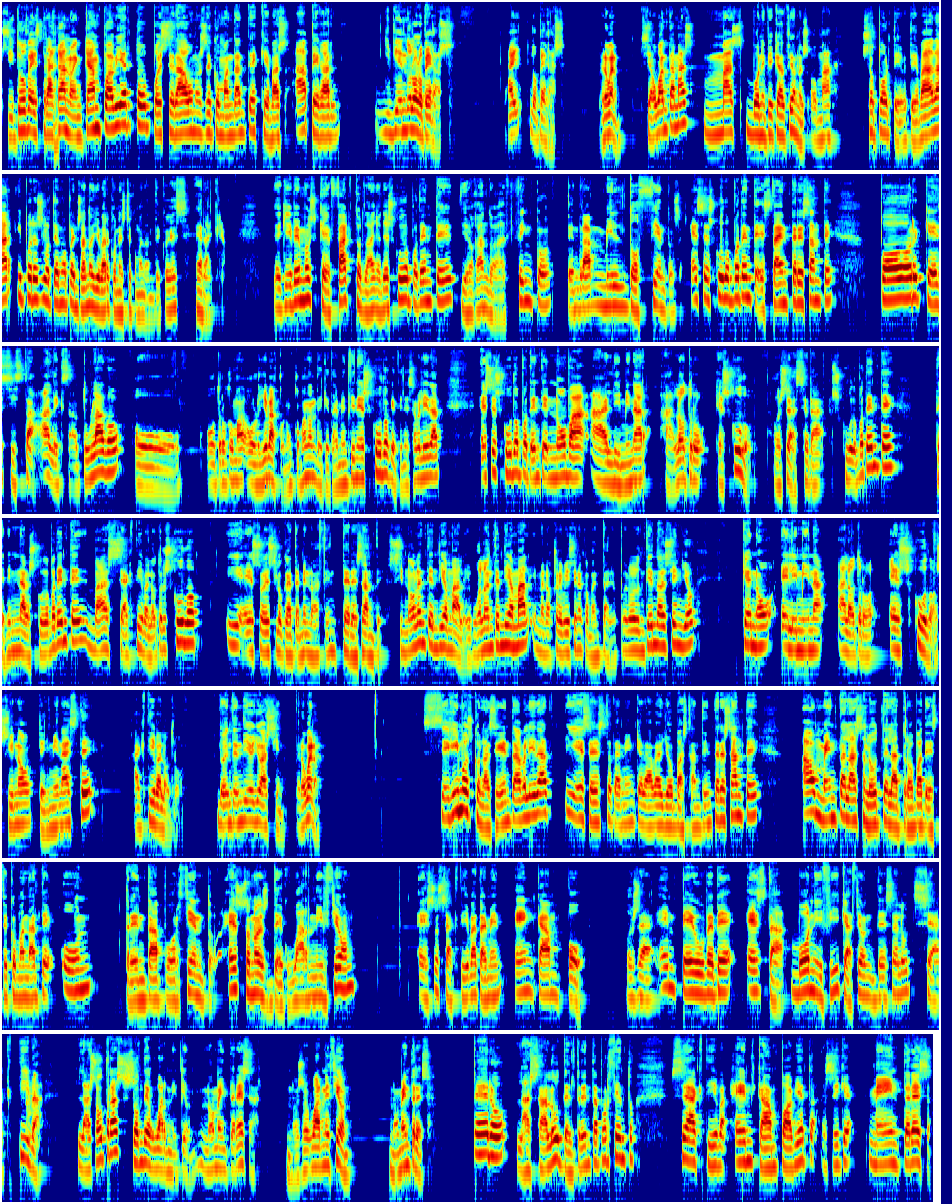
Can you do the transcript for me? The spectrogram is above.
si tú ves Trajano en campo abierto, pues será uno de comandantes que vas a pegar. Viéndolo lo pegas. Ahí lo pegas. Pero bueno, si aguanta más, más bonificaciones o más soporte te va a dar y por eso lo tengo pensando llevar con este comandante, que es Heraclio. Y aquí vemos que factor de daño de escudo potente, llegando a 5, tendrá 1200. Ese escudo potente está interesante porque si está Alex a tu lado o, otro o lo llevas con un comandante que también tiene escudo, que tiene esa habilidad, ese escudo potente no va a eliminar al otro escudo. O sea, será escudo potente, terminar escudo potente, va, se activa el otro escudo y eso es lo que también lo hace interesante. Si no lo entendió mal, igual lo entendía mal y me lo escribís en el comentario, pero lo entiendo así yo que no elimina al otro escudo, sino termina este, activa el otro. Lo entendí yo así, pero bueno. Seguimos con la siguiente habilidad y es esto también que daba yo bastante interesante aumenta la salud de la tropa de este comandante un 30%. Eso no es de guarnición, eso se activa también en campo. O sea, en PvP esta bonificación de salud se activa. Las otras son de guarnición, no me interesa. No es guarnición, no me interesa. Pero la salud del 30% se activa en campo abierto, así que me interesa.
